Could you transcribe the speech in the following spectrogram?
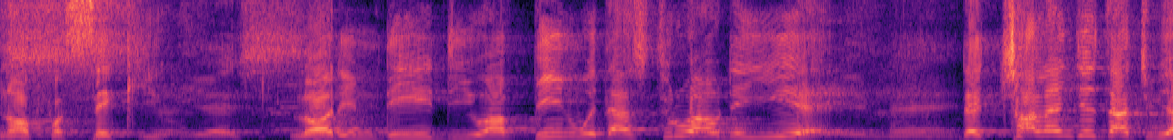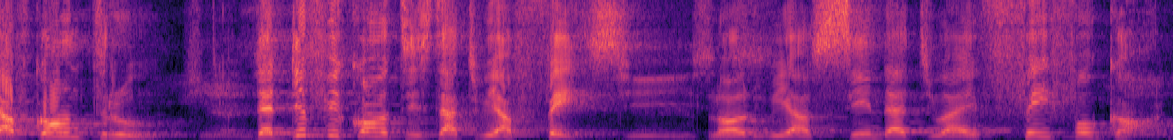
nor forsake you. Yes. Lord, indeed, you have been with us throughout the year. Amen. The challenges that we have gone through, the difficulties that we have faced. Jesus. Lord, we have seen that you are a faithful God.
